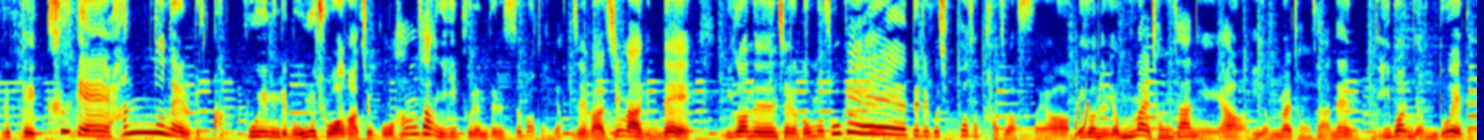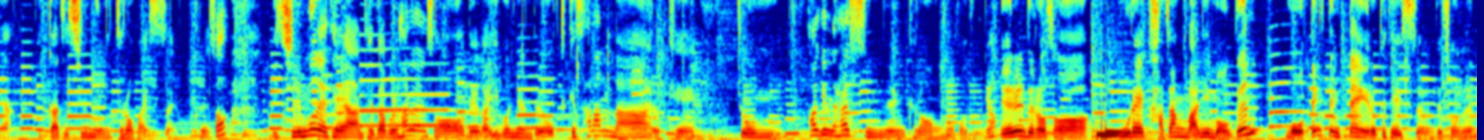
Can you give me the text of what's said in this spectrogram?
이렇게 크게 한눈에 이렇게 딱 보이는 게 너무 좋아가지고 항상 이 브랜드를 쓰거든요. 이제 마지막인데 이거는 제가 너무 소개해드리고 싶어서 가져왔어요. 이거는 연말 정산이에요. 이 연말 정산은 이번 연도에 대한 100가지 질문이 들어가 있어요. 그래서 이 질문에 대한 대답을 하면서 내가 이번 연도에 어떻게 살았나 이렇게 좀 확인을 할 수 있는 그런 거거든요. 예를 들어서 올해 가장 많이 먹은 뭐 땡땡땡 이렇게 돼 있어요. 근데 저는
